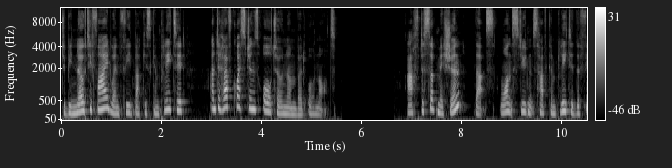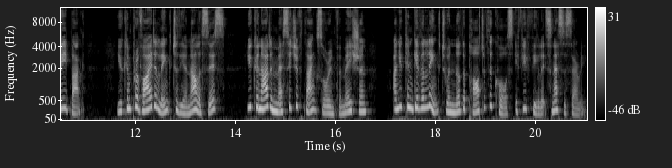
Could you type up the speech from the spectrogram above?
to be notified when feedback is completed and to have questions auto-numbered or not. After submission, that's once students have completed the feedback, you can provide a link to the analysis, you can add a message of thanks or information, and you can give a link to another part of the course if you feel it's necessary.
